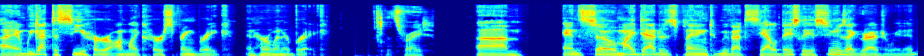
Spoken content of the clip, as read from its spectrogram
Uh, and we got to see her on like her spring break and her winter break. That's right. Um, and so my dad was planning to move out to Seattle basically as soon as I graduated.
